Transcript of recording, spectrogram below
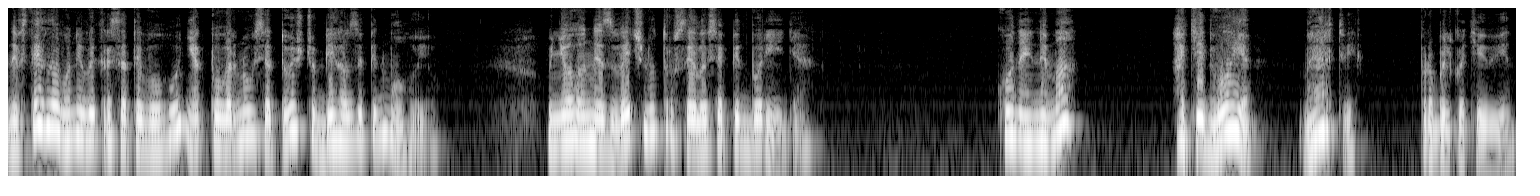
Не встигли вони викресати вогонь, як повернувся той, що бігав за підмогою. У нього незвично трусилося підборіддя. Коней нема, а ті двоє мертві, пробелькотів він.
